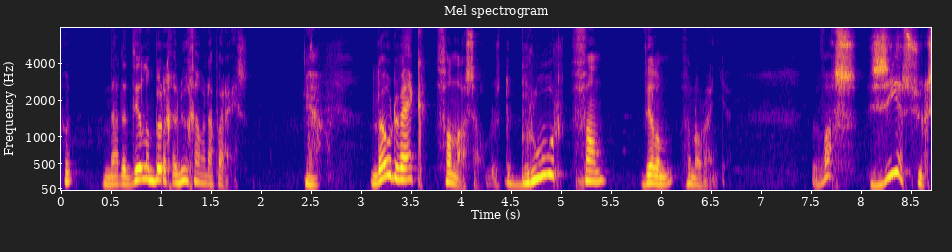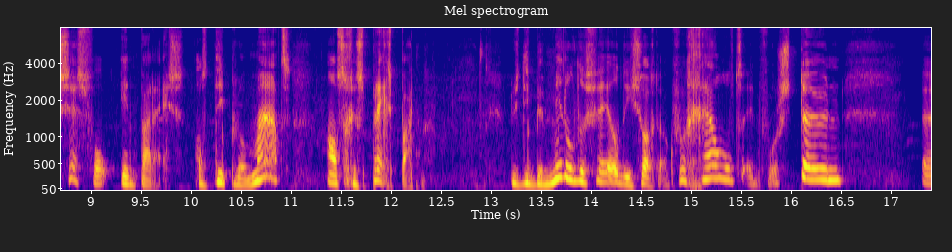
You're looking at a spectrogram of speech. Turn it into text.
naar de Dillenburg en nu gaan we naar Parijs. Ja. Lodewijk van Nassau, dus de broer van Willem van Oranje, was zeer succesvol in Parijs. Als diplomaat, als gesprekspartner. Dus die bemiddelde veel, die zorgde ook voor geld en voor steun. Uh,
